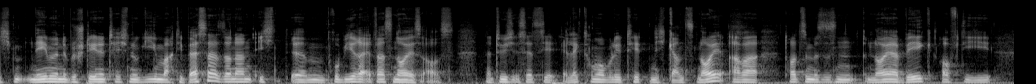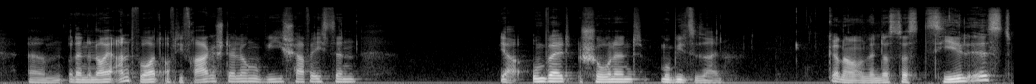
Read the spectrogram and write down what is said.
ich nehme eine bestehende Technologie und mache die besser, sondern ich ähm, probiere etwas Neues aus. Natürlich ist jetzt die Elektromobilität nicht ganz neu, aber trotzdem ist es ein neuer Weg auf die ähm, oder eine neue Antwort auf die Fragestellung, wie schaffe ich es denn, ja, umweltschonend mobil zu sein. Genau, und wenn das das Ziel ist,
